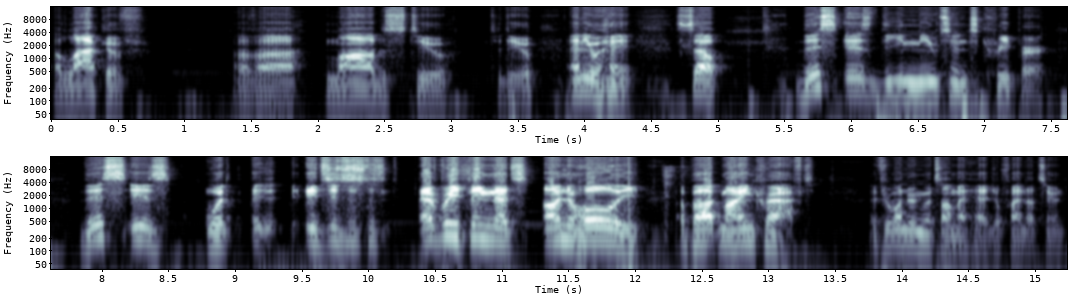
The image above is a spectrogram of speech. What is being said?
a lack of, of uh, mobs to, to do. Anyway, so, this is the mutant creeper. This is what, it, it's just, just everything that's unholy about Minecraft. If you're wondering what's on my head, you'll find out soon.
